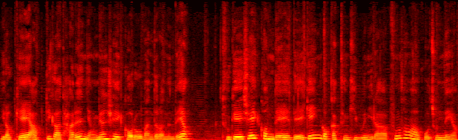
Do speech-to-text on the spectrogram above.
이렇게 앞뒤가 다른 양면 쉐이커로 만들었는데요. 두 개의 쉐이커인데 네 개인 것 같은 기분이라 풍성하고 좋네요.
